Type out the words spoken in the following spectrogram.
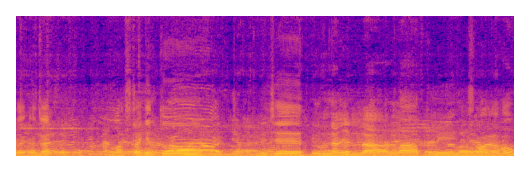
দেখা যাক। মাছটা কিন্তু নিচে ইন্নানিল্লাহ আল্লাহ তুমি সহায় হও।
